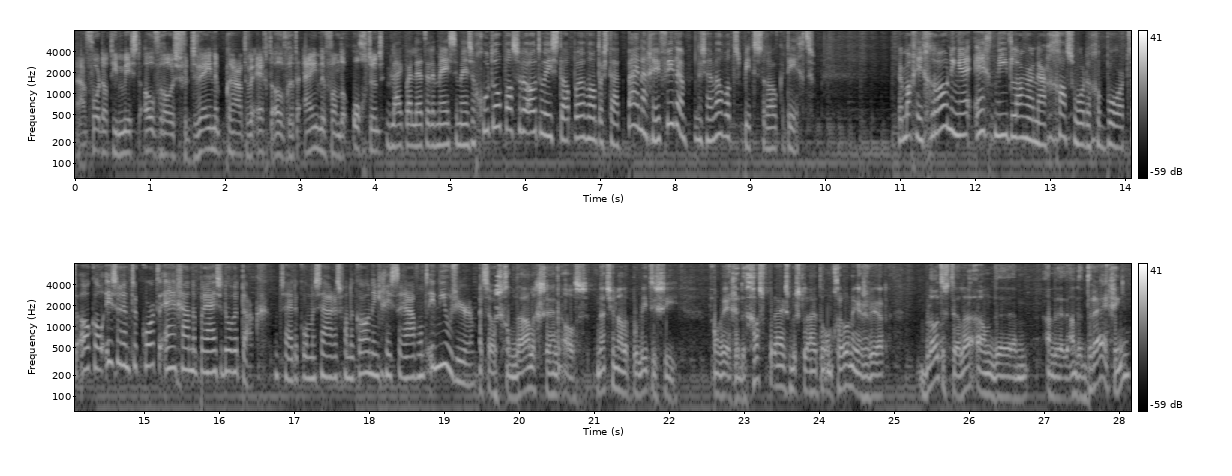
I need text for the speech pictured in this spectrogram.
Nou, voordat die mist overal is verdwenen, praten we echt over het einde van de ochtend. Blijkbaar letten de meeste mensen goed op als ze de auto instappen, want er staat bijna geen file. Er zijn wel wat spitsstroken dicht. Er mag in Groningen echt niet langer naar gas worden geboord. Ook al is er een tekort en gaan de prijzen door het dak. Dat zei de commissaris van de Koning gisteravond in Nieuwsuur. Het zou schandalig zijn als nationale politici vanwege de gasprijs besluiten om Groningers weer bloot te stellen aan de, aan de, aan de dreiging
